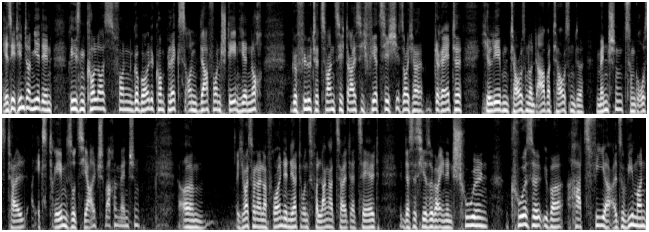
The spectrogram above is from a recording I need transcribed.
Ihr seht hinter mir den Riesenkoloss von Gebäudekomplex und davon stehen hier noch gefühlte 20, 30, 40 solcher Geräte. Hier leben Tausende und Abertausende Menschen, zum Großteil extrem sozial schwache Menschen. Ähm, ich weiß von einer Freundin, die hatte uns vor langer Zeit erzählt, dass es hier sogar in den Schulen Kurse über Hartz IV, also wie man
